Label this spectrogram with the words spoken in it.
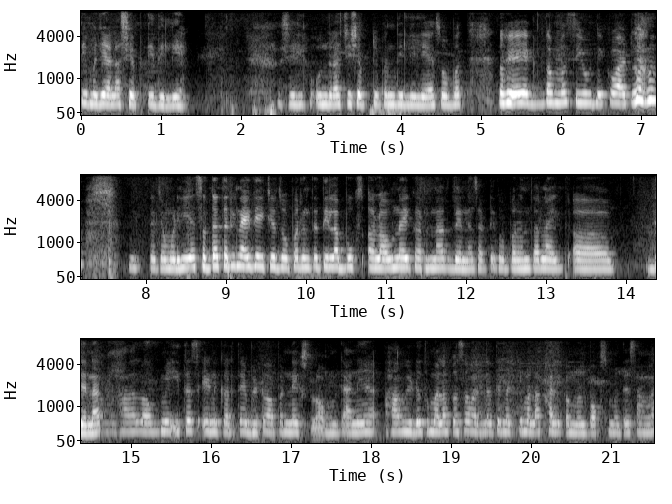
ती म्हणजे याला शेपटी दिली आहे. अशी उंदराची शेपटी पण दिलेली आहे सोबत. तर हे एकदमच युनिक वाटलं. त्याच्यामुळे हे सध्या तरी नाही द्यायचे. जोपर्यंत तिला बुक्स अलाव नाही करणार देण्यासाठी तोपर्यंत नाही देणार. हा लॉग मी इथंच एंड करते. भेटू आपण नेक्स्ट लॉगमध्ये आणि हा व्हिडिओ तुम्हाला कसं वाटलं ते नक्की मला खाली कमेंट बॉक्समध्ये सांगा.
